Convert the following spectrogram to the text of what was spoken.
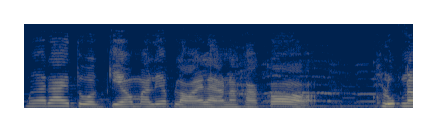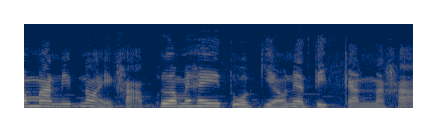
เมื่อได้ตัวเกี๊ยวมาเรียบร้อยแล้วนะคะ ก็คลุกน้ำมันนิดหน่อยค่ะ เพื่อไม่ให้ตัวเกี๊ยวเนี่ยติดกันนะคะ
